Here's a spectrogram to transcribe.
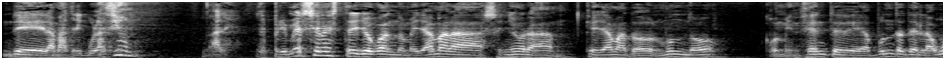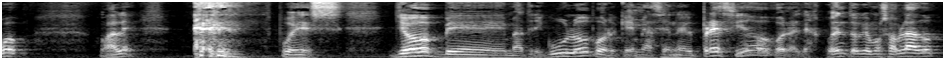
de la matriculación. Vale, el primer semestre yo cuando me llama la señora que llama a todo el mundo, convincente de apúntate en la web, ¿vale? pues yo me matriculo porque me hacen el precio, con el descuento que hemos hablado.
